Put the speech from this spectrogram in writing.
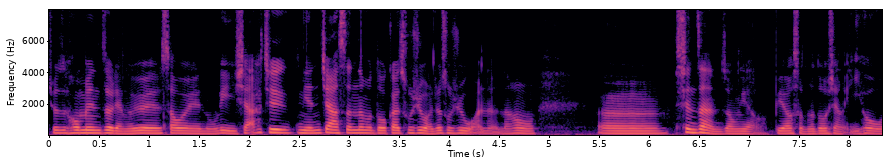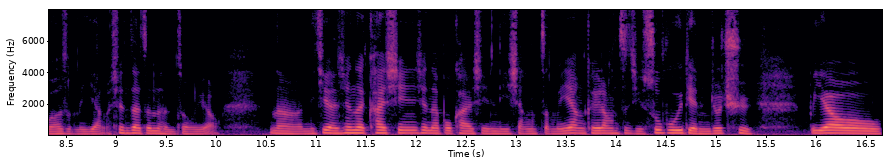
就是后面这两个月稍微努力一下，其实年假剩那么多，该出去玩就出去玩了。然后，嗯，现在很重要，不要什么都想以后我要怎么样，现在真的很重要。那你既然现在开心，现在不开心，你想怎么样可以让自己舒服一点，你就去，不要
